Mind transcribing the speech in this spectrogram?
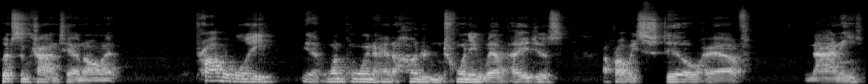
put some content on it. Probably, you know, at one point I had 120 web pages. I probably still have 90,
